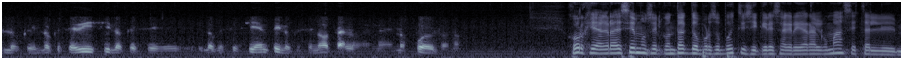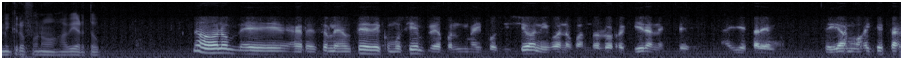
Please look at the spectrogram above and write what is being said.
lo que lo que se dice y lo que se lo que se siente y lo que se nota en, los pueblos, ¿no? Jorge, agradecemos el contacto, por supuesto, y si querés agregar algo más, está el micrófono abierto. No, no, eh, agradecerles a ustedes, como siempre, a ponerme a disposición y bueno, cuando lo requieran, este, ahí estaremos. Digamos, hay que estar,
